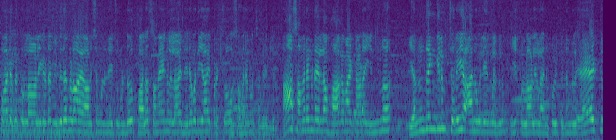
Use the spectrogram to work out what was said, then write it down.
പാചക തൊഴിലാളികളുടെ വിവിധങ്ങളായ ആവശ്യങ്ങൾ ഉന്നയിച്ചുകൊണ്ട് പല സമയങ്ങളിലായി നിരവധിയായ പ്രക്ഷോഭ സമരങ്ങൾ സംഘടിപ്പിച്ചു ആ സമരങ്ങളുടെ എല്ലാം ഭാഗമായിട്ടാണ് ഇന്ന് എന്തെങ്കിലും ചെറിയ ആനുകൂല്യങ്ങളെങ്കിലും ഈ തൊഴിലാളികൾ അനുഭവിക്കുന്നെങ്കിൽ എ ടി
